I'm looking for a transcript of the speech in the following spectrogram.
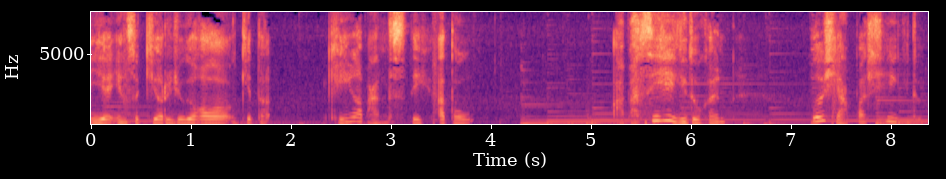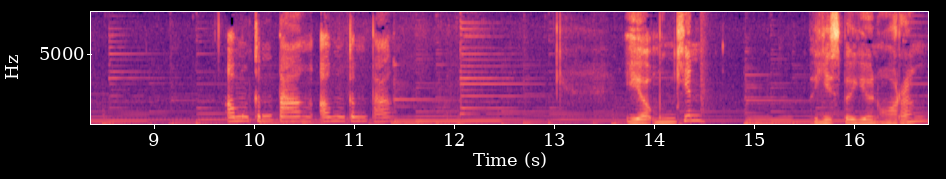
Iya insecure juga kalau kita kayaknya nggak pantas deh. Atau apa sih gitu kan? Lo siapa sih gitu? Am kentang am kentang. Ya mungkin bagi sebagian orang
